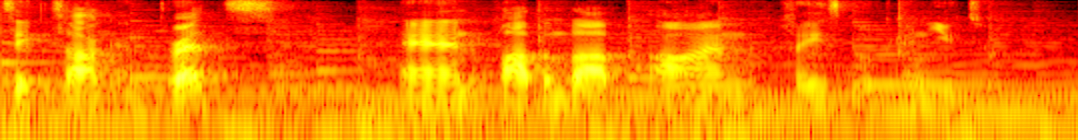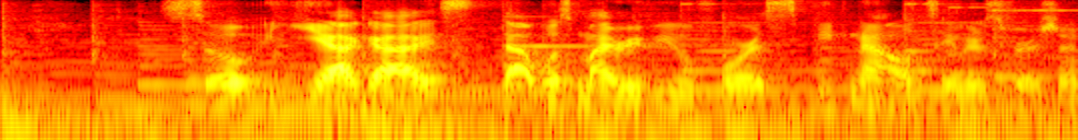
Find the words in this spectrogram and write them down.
TikTok, and Threads, and Pop and Bop on Facebook and YouTube. So, yeah, guys, that was my review for Speak Now, Taylor's version.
